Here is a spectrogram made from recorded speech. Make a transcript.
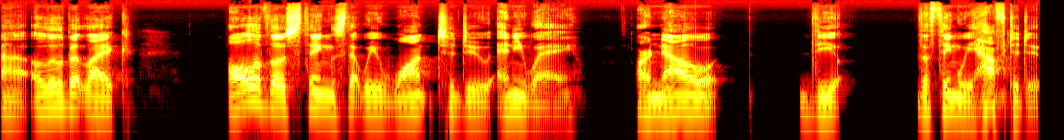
uh, a little bit like all of those things that we want to do anyway are now the the thing we have to do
